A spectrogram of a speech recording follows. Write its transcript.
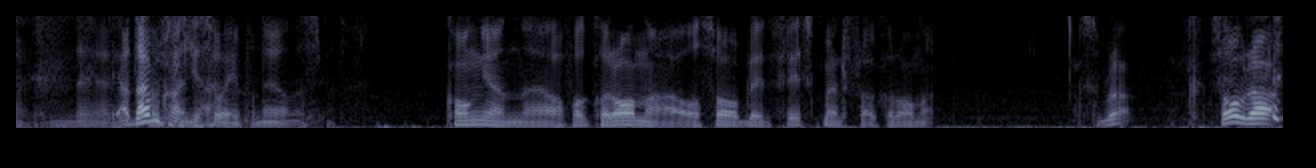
det er Ja, kanskje kan ikke jeg. så imponerende. Kongen uh, har fått korona, og så blitt friskmeldt fra korona. Så bra. Så bra.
